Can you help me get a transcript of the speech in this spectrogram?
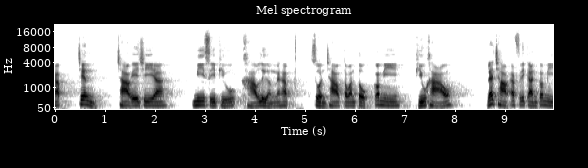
ครับ เช่น ชาวเอเชีย มีสีผิวขาวเหลืองนะครับ ส่วนชาวตะวันตกก็มีผิวขาว และชาวแอฟริกันก็มี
